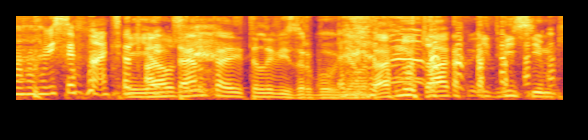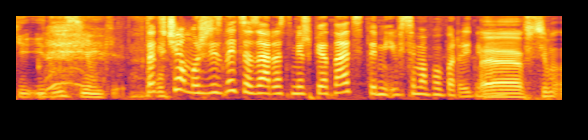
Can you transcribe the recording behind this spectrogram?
Ага, 18 І я вже- Антенка і телевізор був в нього, так? Ну так, і дві сімки, і дві сімки. Так в чому ж різниця зараз між 15-м і всіма попередніми? Е, всім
